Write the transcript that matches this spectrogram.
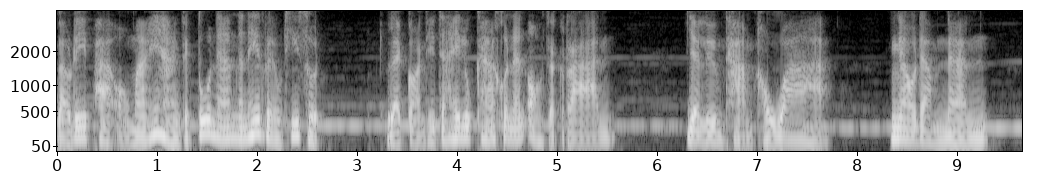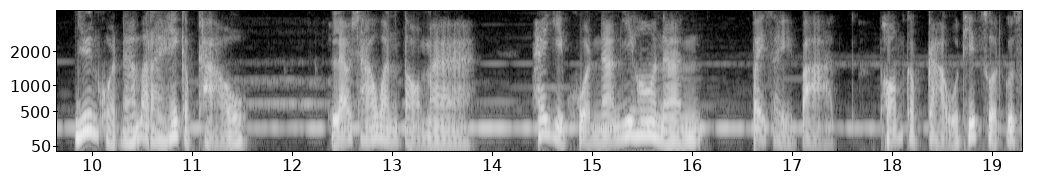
แล้วรีบพาออกมาให้ห่างจากตู้น้ำนั้นให้เร็วที่สุด และก่อนที่จะให้ลูกค้าคนนั้นออกจากร้าน อย่าลืมถามเขาว่า เงาดำนั้น ยื่นขวดน้ำอะไรให้กับเขา แล้วเช้าวันต่อมา ให้หยิบขวดน้ำยี่ห้อนั้น ไปใส่บาตร พร้อมกับกล่าวอุทิศส่วนกุศ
